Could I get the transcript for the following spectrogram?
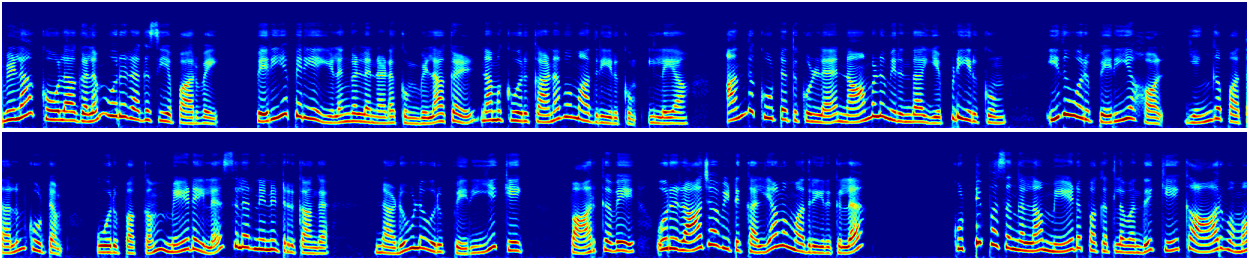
விழா கோலாகலம் ஒரு ரகசிய பார்வை. பெரிய பெரிய இளங்கள்ல நடக்கும் விழாக்கள் நமக்கு ஒரு கனவு மாதிரி இருக்கும் இல்லையா? அந்த கூட்டத்துக்குள்ள நாமளும் இருந்தா எப்படி இருக்கும்? இது ஒரு பெரிய ஹால் எங்க பார்த்தாலும் கூட்டம். ஒரு பக்கம் மேடையில சிலர் நின்னுட்டு இருக்காங்க. நடுவுல ஒரு பெரிய கேக். பார்க்கவே ஒரு ராஜா வீட்டு கல்யாணம் மாதிரி இருக்குல்ல? குட்டி பசங்கள்லாம் மேடை பக்கத்துல வந்து கேக்க ஆர்வமா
